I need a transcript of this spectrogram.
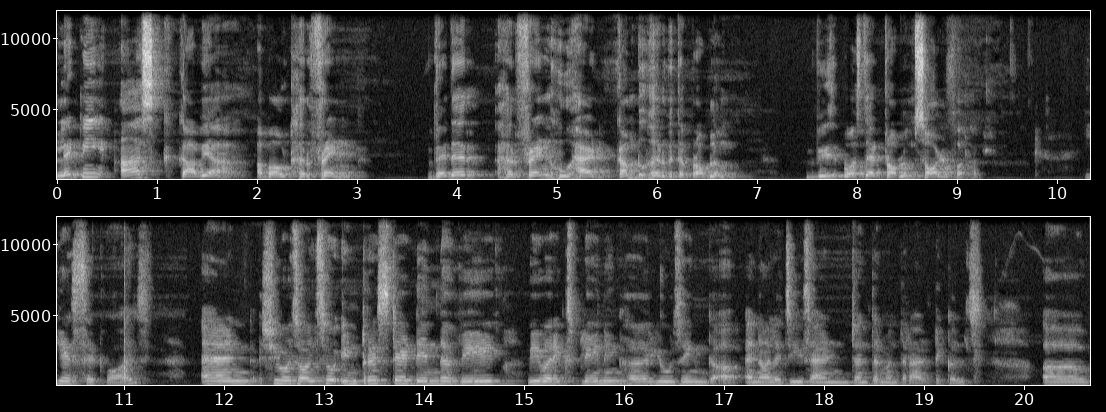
let me ask Kavya about her friend, whether her friend who had come to her with a problem, was that problem solved for her? Yes, it was. And she was also interested in the way we were explaining her using uh, analogies and Jantar Mantar articles. Uh,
